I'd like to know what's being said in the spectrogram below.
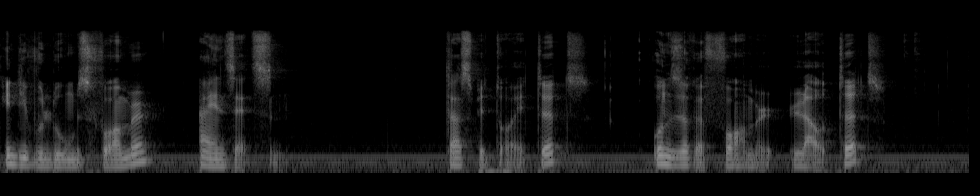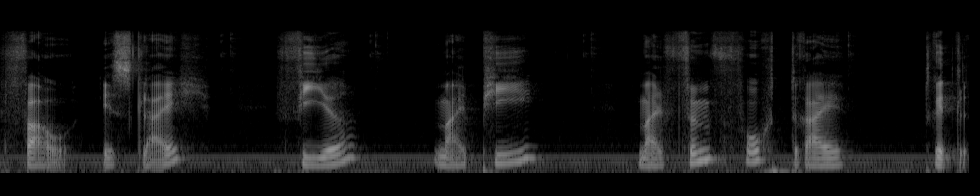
in die Volumensformel einsetzen. Das bedeutet, Unsere Formel lautet v ist gleich 4 mal Pi mal 5 hoch 3 Drittel.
